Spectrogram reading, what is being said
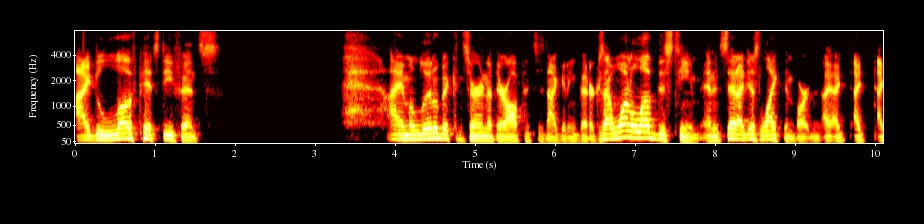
I love Pitt's defense. I am a little bit concerned that their offense is not getting better because I want to love this team, and instead I just like them, Barton. I I I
